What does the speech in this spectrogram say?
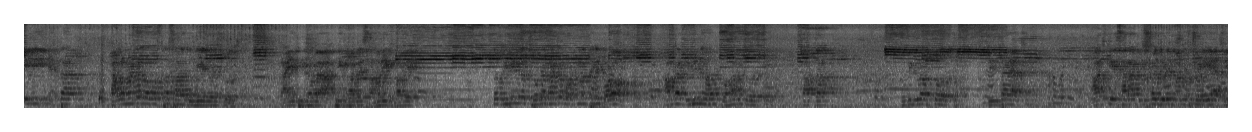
এই একটা কালোমাটার অবস্থা সারা দুনিয়া জুড়ে চলছে। রাজনৈতিকভাবে, আর্থিকভাবে, সামরিকভাবে। তো বিভিন্ন ছোটোখাটো ঘটনা থেকে বড় আমরা বিভিন্নভাবে প্রভাবিত হচ্ছি। তার দ্বারা ক্ষতিগ্রস্ত চিন্তায় আছে। আজকে সারা বিশ্ব জুড়ে মানুষ ছড়িয়ে আছে।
